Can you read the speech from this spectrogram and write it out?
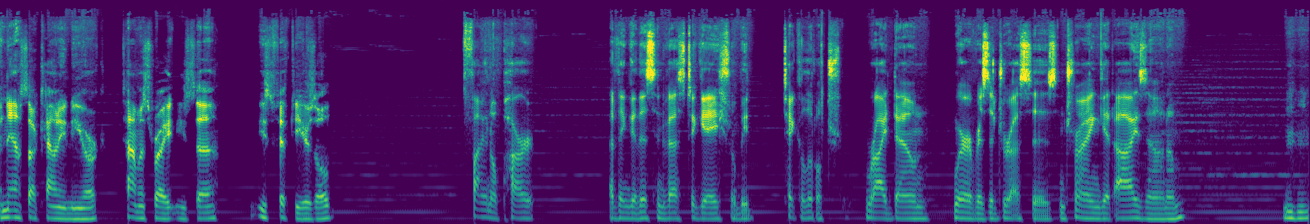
In Nassau County, New York. Thomas Wright, he's uh he's 50 years old. Final part, I think, of this investigation will be take a little tr- ride down wherever his address is and try and get eyes on him. Mm-hmm.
